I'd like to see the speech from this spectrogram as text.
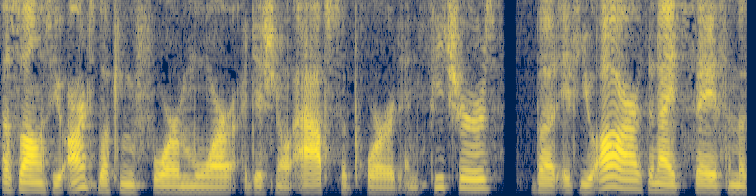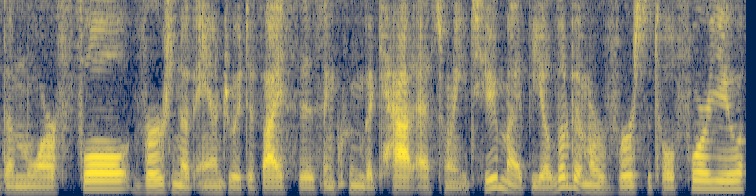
As long as you aren't looking for more additional app support and features, but if you are, then I'd say some of the more full version of Android devices, including the Cat S22, might be a little bit more versatile for you.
